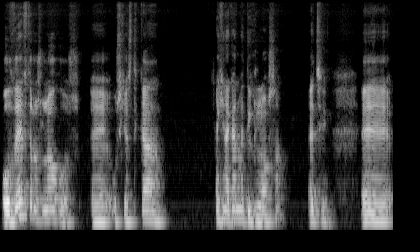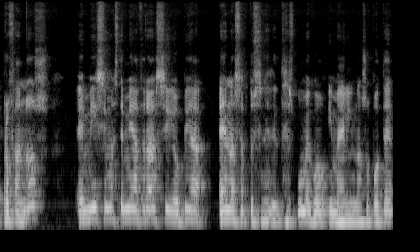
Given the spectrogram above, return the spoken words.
Ο δεύτερος λόγος ε, ουσιαστικά έχει να κάνει με τη γλώσσα. Έτσι. Ε, προφανώς εμείς είμαστε μια δράση η οποία ένας από τους συνειδητές που είμαι εγώ είμαι Έλληνας, οπότε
